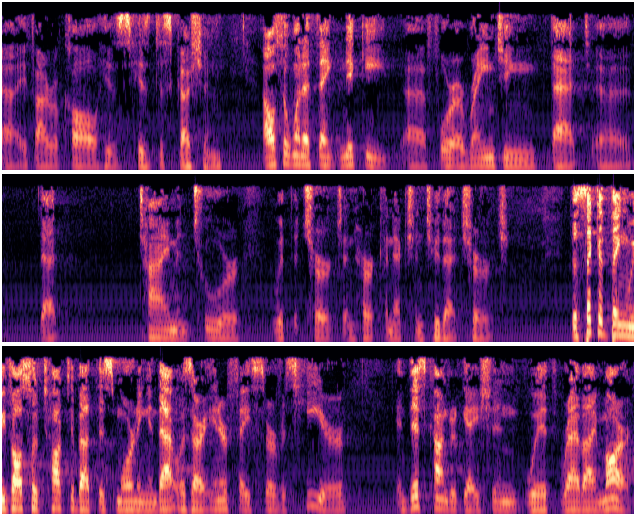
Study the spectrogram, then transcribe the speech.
uh, if I recall his, his discussion. I also want to thank Nikki uh, for arranging that, uh, that time and tour with the church and her connection to that church. The second thing we've also talked about this morning, and that was our interfaith service here in this congregation with Rabbi Mark.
